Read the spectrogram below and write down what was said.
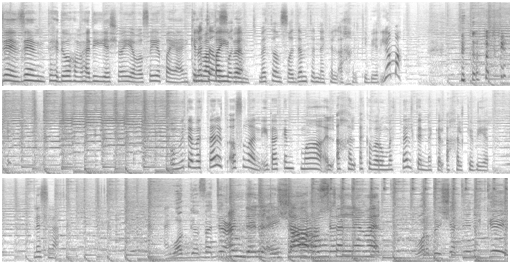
زين زين. تهدوهم هدية شوية بسيطة يعني. كلمة متى طيبة. انصدمت متى انصدمت إنك الأخ الكبير؟ يما. ومتى مثلت أصلا إذا كنت ما الأخ الأكبر ومثلت إنك الأخ الكبير؟ نسمع. وقفت عند الإشارة وسلمت. وربشتني كيف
